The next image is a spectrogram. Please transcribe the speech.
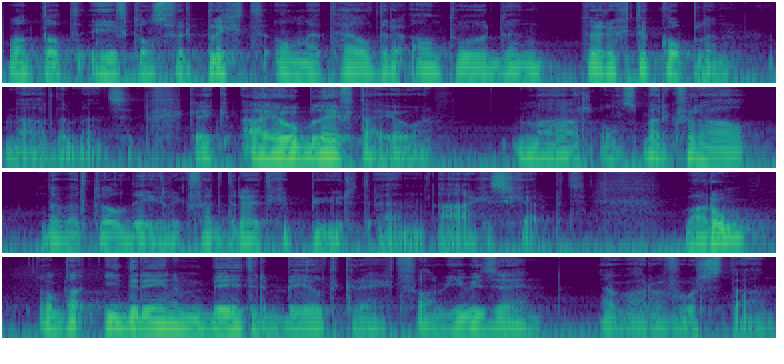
want dat heeft ons verplicht om met heldere antwoorden terug te koppelen naar de mensen. Kijk, I.O. blijft I.O. Maar ons merkverhaal dat werd wel degelijk verder uitgepuurd en aangescherpt. Waarom? Omdat iedereen een beter beeld krijgt van wie we zijn en waar we voor staan.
